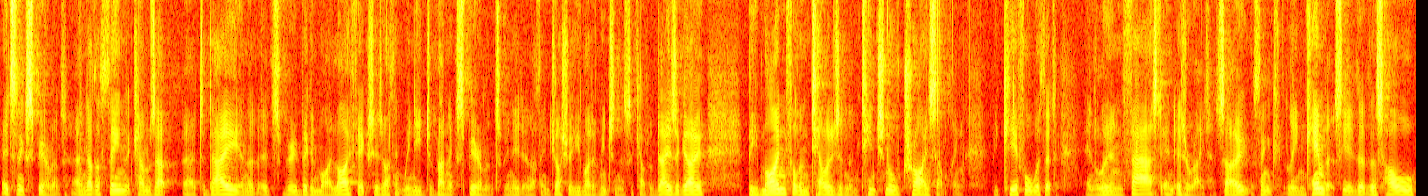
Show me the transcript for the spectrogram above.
it's an experiment. Another theme that comes up uh, today, and it's very big in my life actually, is I think we need to run experiments. We need, and I think Joshua, you might have mentioned this a couple of days ago, be mindful, intelligent, intentional, try something. Be careful with it and learn fast and iterate. So think lean canvas. Yeah, this whole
